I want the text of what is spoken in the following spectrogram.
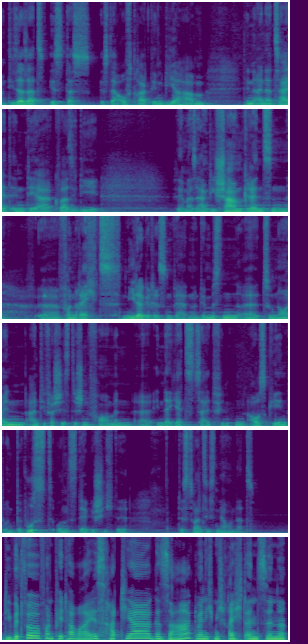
Und dieser Satz ist, das, ist der Auftrag, den wir haben in einer Zeit, in der quasi die, wie mal sagen, die Schamgrenzen äh, von rechts niedergerissen werden. Und wir müssen äh, zu neuen antifaschistischen Formen äh, in der Jetztzeit finden, ausgehend und bewusst uns der Geschichte des 20. Jahrhunderts. Die Witwe von Peter Weiß hat ja gesagt, wenn ich mich recht entsinne,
